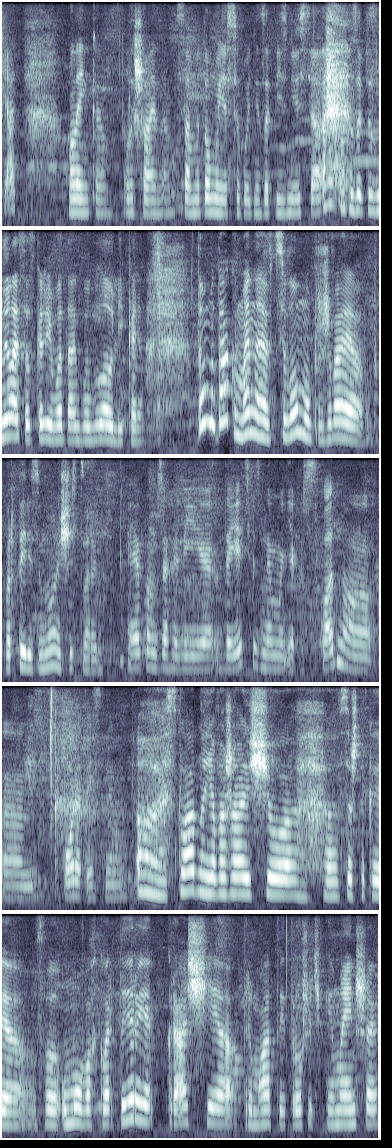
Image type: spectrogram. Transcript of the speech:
п'ять. Маленька лишайна. Саме тому я сьогодні запізнююся, запізнилася, скажімо так, бо була у лікаря. Тому так, у мене в цілому проживає в квартирі зі мною шість тварин. А як вам взагалі вдається з ними якось складно е, впоратись з ними? Складно, я вважаю, що е, все ж таки в умовах квартири краще тримати трошечки менше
